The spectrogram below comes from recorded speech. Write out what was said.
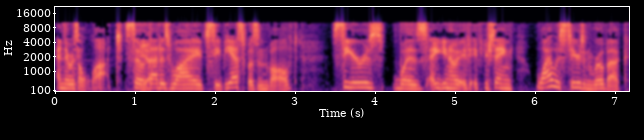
and there was a lot. So Yeah. that is why CBS was involved. Sears was, uh, you know, if, if you're saying why was Sears and Roebuck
